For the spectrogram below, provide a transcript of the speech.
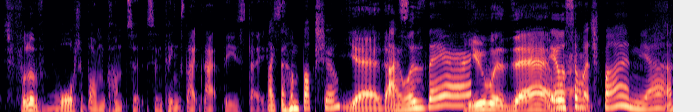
It's full of water bomb concerts and things like that these days. Like the Heumbeok show? yeah, I was there. You were there. it was so much fun. Yeah,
